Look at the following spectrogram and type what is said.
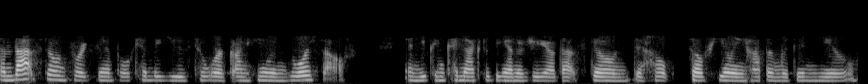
And that stone, for example, can be used to work on healing yourself. And you can connect with the energy of that stone to help self-healing happen within you.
